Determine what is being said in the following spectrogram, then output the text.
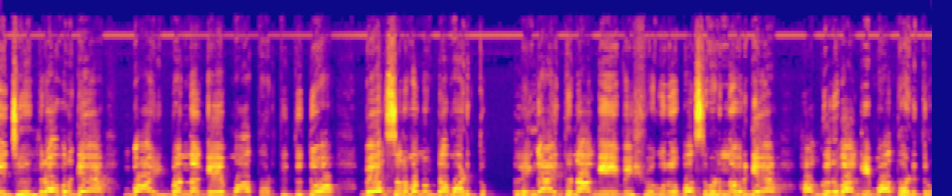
ವಿಜಯೇಂದ್ರ ಅವರಿಗೆ ಬಾಯಿಗೆ ಬಂದಂಗೆ ಮಾತಾಡ್ತಿದ್ದುದು ಬೇಸರವನ್ನುಂಟ ಮಾಡಿತ್ತು. ಲಿಂಗಾಯತನಾಗಿ ವಿಶ್ವಗುರು ಬಸವಣ್ಣನವರಿಗೆ ಹಗುರವಾಗಿ ಮಾತಾಡಿದ್ರು.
